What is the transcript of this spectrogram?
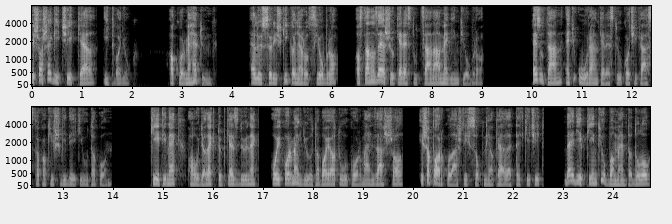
És ha segítség kell, itt vagyok. Akkor mehetünk? Először is kikanyarodsz jobbra, aztán az első kereszt utcánál megint jobbra. Ezután egy órán keresztül kocsikáztak a kis vidéki utakon. Kétinek, ahogy a legtöbb kezdőnek, olykor meggyűlt a baja a túlkormányzással, és a parkolást is szoknia kellett egy kicsit, de egyébként jobban ment a dolog,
